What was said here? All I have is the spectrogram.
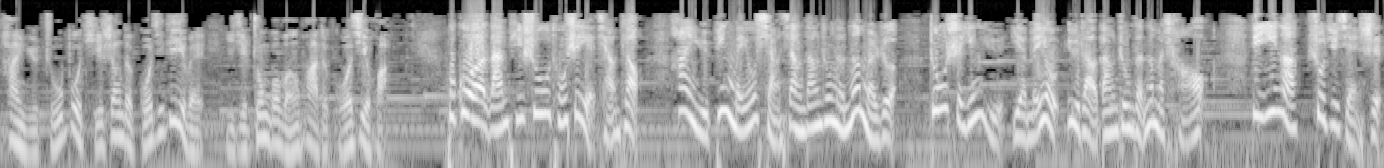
汉语逐步提升的国际地位以及中国文化的国际化。不过，蓝皮书同时也强调，汉语并没有想象当中的那么热，中式英语也没有预料当中的那么潮。第一呢，数据显示，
